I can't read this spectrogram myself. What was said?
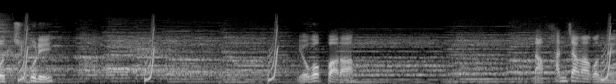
어 쭈구리. 요것 봐라. 나 환장하겠네.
